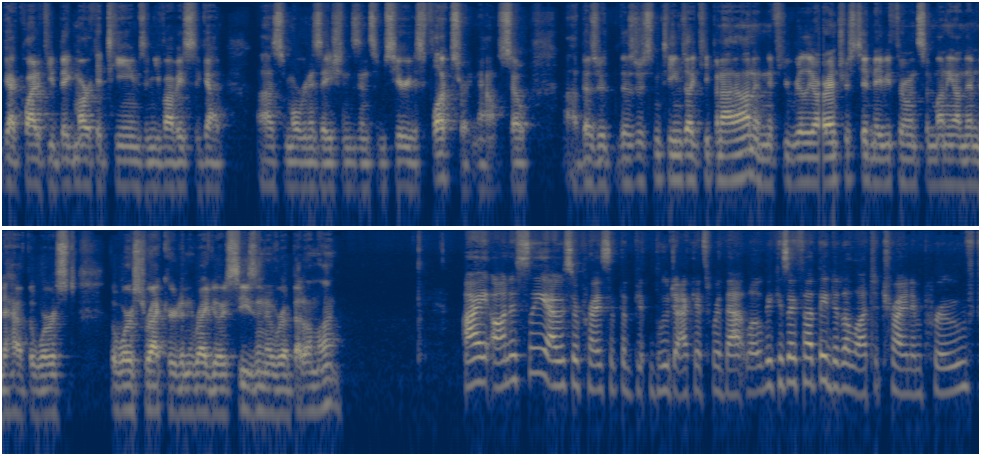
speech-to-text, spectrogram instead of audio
You've got quite a few big market teams, and you've obviously got uh, some organizations in some serious flux right now. So uh, those are those are some teams I'd keep an eye on. And if you really are interested, maybe throwing some money on them to have the worst the worst record in the regular season over at Bet Online. I honestly, I was surprised that the Blue Jackets were that low because I thought they did a lot to try and improve.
